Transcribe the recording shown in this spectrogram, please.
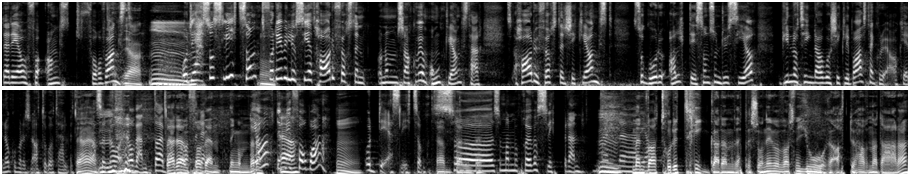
Det er det å få angst for å få angst. Ja. Og det er så slitsomt, for det vil jo si at har du først en og nå snakker vi om ordentlig angst her, har du først en skikkelig angst, så går du alltid, sånn som du sier, begynner ting da å gå skikkelig bra, så tenker du ja, ok, nå kommer det snart til å gå til helvete. Ja, ja. Altså, nå, nå venter jeg Det er det på en forventning om det, da. Ja, det blir Ja. for bra. Og det er slitsomt. Ja, så, så man må prøve å slippe den. Men, uh, Men ja. hva tror du trigga denne depresjonen? Hva var det som gjorde at du havna der, da?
